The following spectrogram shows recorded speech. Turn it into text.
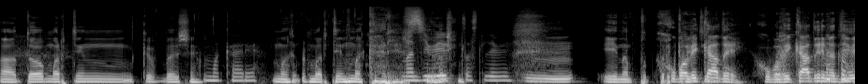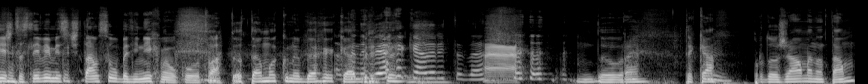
А, то Мартин, какъв беше? Макар е. М- Мартин Макарев. На диви щастливи. И на. Хубави кадри. Хубави кадри на Диви щастливи. Мисля, че там се обединихме около това. То там, ако не бяха Ако кадрите. не бяха кадрите, да. Добре. Така. Продължаваме натам.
